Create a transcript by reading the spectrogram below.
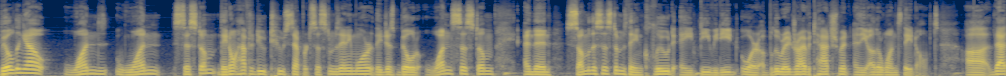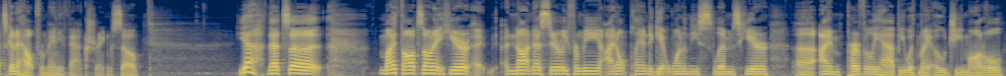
building out one one system. They don't have to do two separate systems anymore. They just build one system, and then some of the systems they include a DVD or a Blu-ray drive attachment, and the other ones they don't. Uh, that's going to help for manufacturing. So, yeah, that's uh my thoughts on it here. Uh, not necessarily for me. I don't plan to get one of these slims here. Uh, I'm perfectly happy with my OG model.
